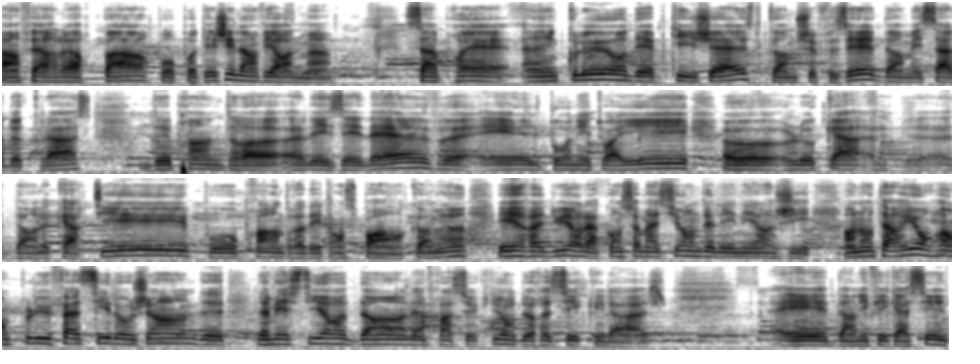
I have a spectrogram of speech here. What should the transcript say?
à en faire leur part pour protéger l'environnement. Ça pourrait inclure des petits gestes, comme je faisais dans mes salles de classe, de prendre euh, les élèves pour nettoyer euh, le euh, dans le quartier, pour prendre des transports en commun et réduire la consommation de l'énergie. En Ontario, on rend plus facile aux gens d'investir dans l'infrastructure de recyclage et dans l'efficacité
